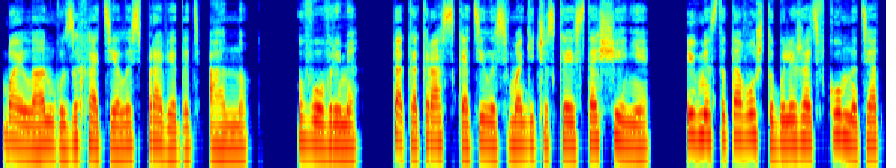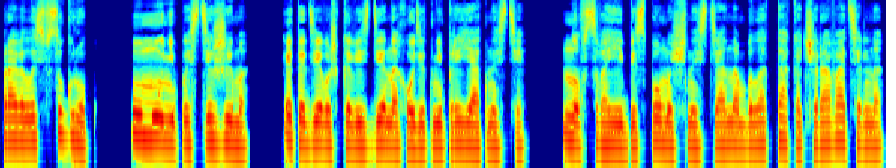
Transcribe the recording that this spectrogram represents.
Байлангу захотелось проведать Анну. Вовремя. Так как раз скатилась в магическое истощение, и вместо того, чтобы лежать в комнате, отправилась в сугроб. Уму непостижимо. Эта девушка везде находит неприятности. Но в своей беспомощности она была так очаровательна.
